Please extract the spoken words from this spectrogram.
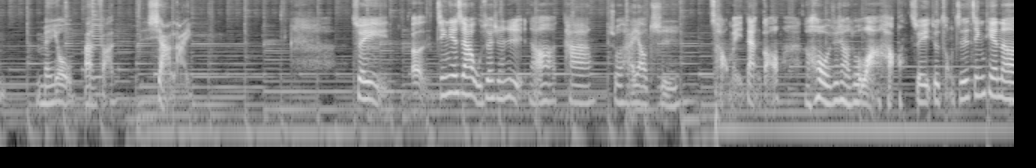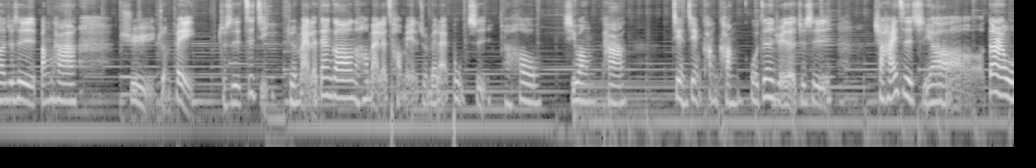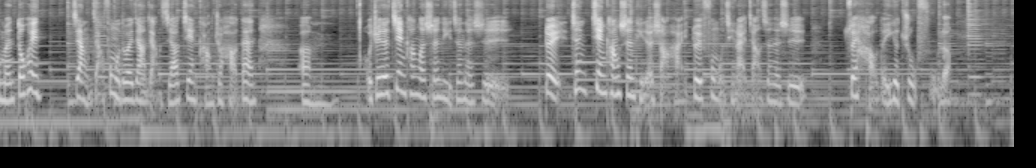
没有办法下来，所以呃，今天是他五岁生日，然后他说他要吃。草莓蛋糕，然后我就想说哇好，所以就总之今天呢，就是帮他去准备，就是自己就是买了蛋糕，然后买了草莓，准备来布置，然后希望他健健康康。我真的觉得就是小孩子只要，当然我们都会这样讲，父母都会这样讲，只要健康就好。但嗯，我觉得健康的身体真的是对健健康身体的小孩，对父母亲来讲真的是最好的一个祝福了。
